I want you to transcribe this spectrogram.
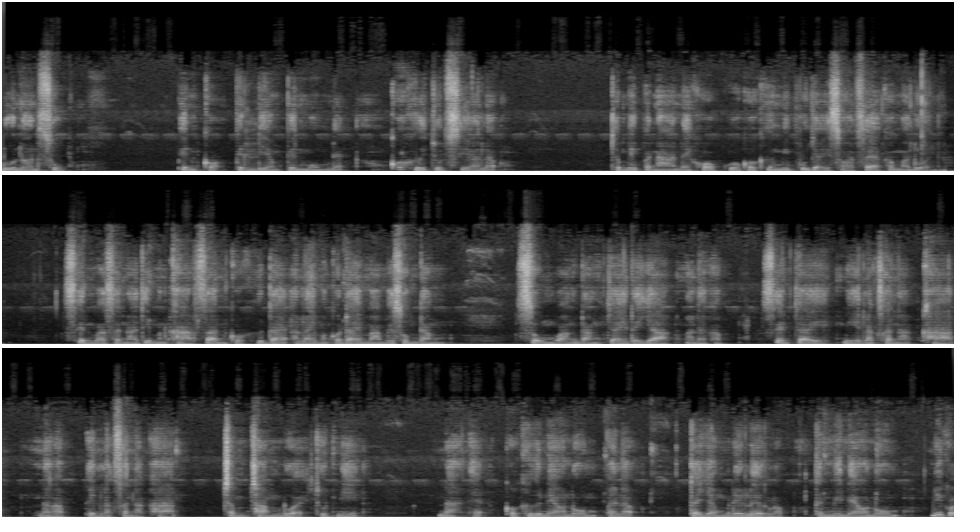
ดูเนินสุขเป็นเกาะเป็นเหลี่ยมเป็นมุมเนี่ยก็คือจุดเสียแล้ว จะมีปัญหาในครอบครัวก็คือมีผู้ใหญ่สอดแทรกเข้ามาด้วย เส้นวาสนาที่มันขาดสั้นก็คือได้อะไรมันก็ได้มาไม่สมดัง สมหวังดั่งใจได้ยากนั่นแหละครับ เส้นใจมีลักษณะขาดนะครับ เป็นลักษณะขาดช้ำๆด้วยจุดนี้นะเนี่ยก็คือแนวโน้มไปแล้ว แต่ยังไม่ได้เลิกหรอก แต่มีแนวโน้ม นี่ก็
